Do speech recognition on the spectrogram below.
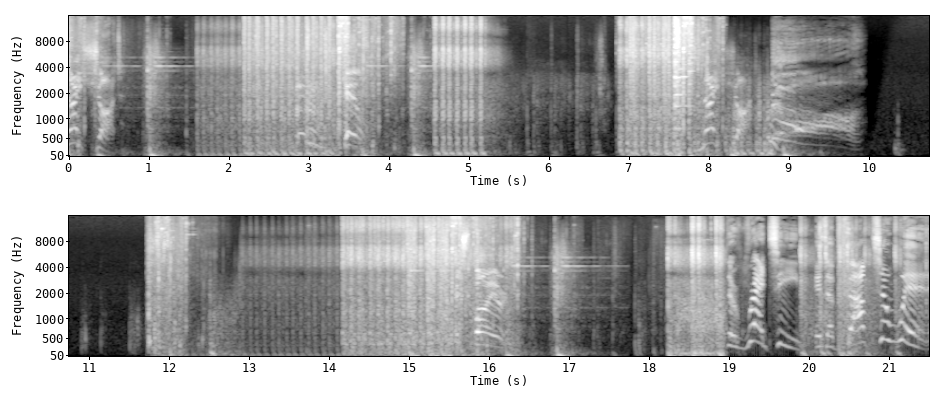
Nice shot! Kill! Nice shot! Expired! The red team is about to win!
